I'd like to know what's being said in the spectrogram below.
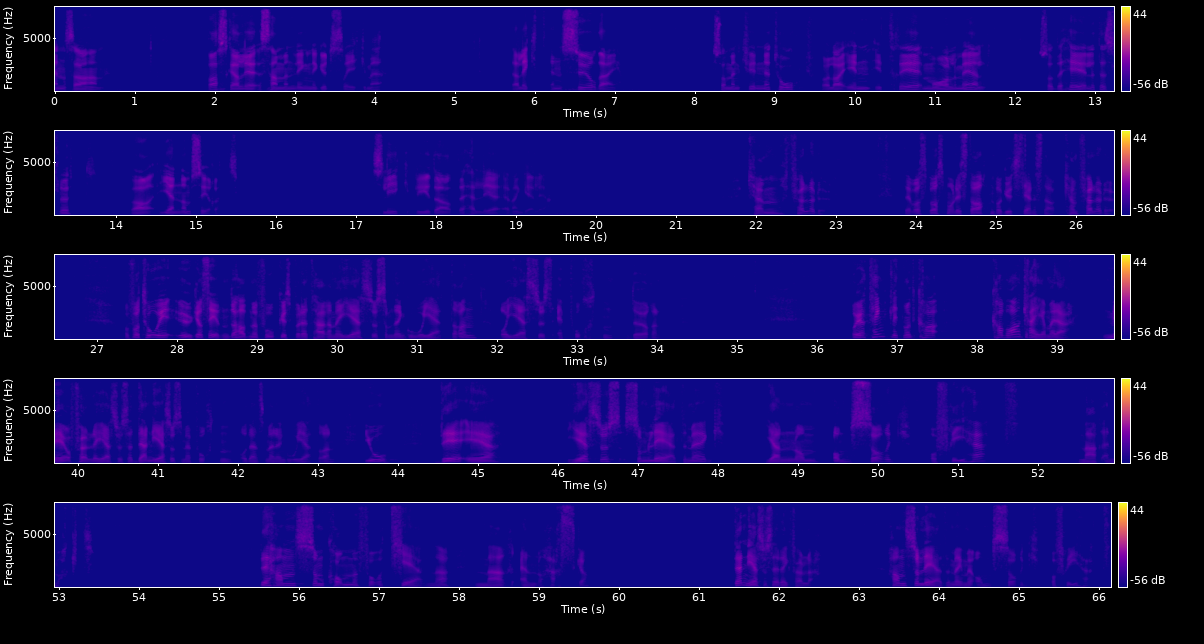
Igjen sa han, Hva skal jeg sammenligne Guds rike med? Det er likt en surdeig som en kvinne tok og la inn i tre mål mel, så det hele til slutt var gjennomsyret. Slik lyder det hellige evangeliet. Hvem følger du? Det var spørsmålet i starten på gudstjenesten. Hvem følger du? Og For to uker siden da hadde vi fokus på dette her med Jesus som den gode gjeteren, og Jesus er porten, døren. Og Jeg har tenkt litt mot hva, hva var greia med det, med å følge Jesus? Den Jesus som er porten, og den som er den gode gjeteren? Jo, det er Jesus som leder meg gjennom omsorg og frihet mer enn makt. Det er han som kommer for å tjene mer enn å herske. Den Jesus er det jeg følger. Han som leder meg med omsorg og frihet.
